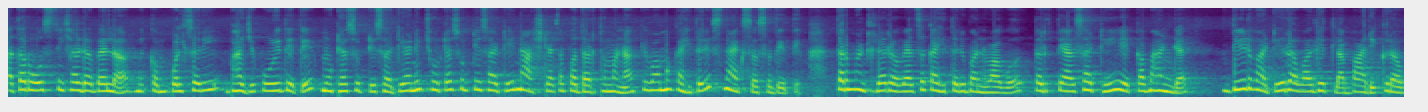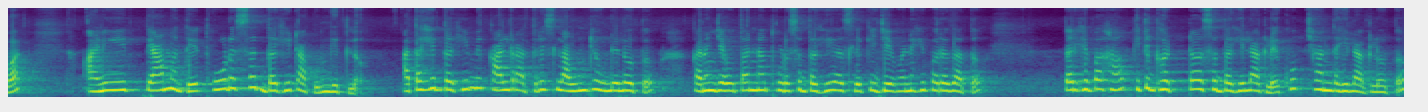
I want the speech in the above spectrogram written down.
आता रोज तिच्या डब्याला मी कंपल्सरी भाजीपोळी देते मोठ्या सुट्टीसाठी आणि छोट्या सुट्टीसाठी नाश्त्याचा पदार्थ म्हणा किंवा मग काहीतरी स्नॅक्स असं देते. तर म्हटलं रव्याचं काहीतरी बनवावं. तर त्यासाठी एका भांड्यात दीड वाटी रवा घेतला बारीक रवा. आणि त्यामध्ये थोडंसं दही टाकून घेतलं. आता हे दही मी काल रात्रीच लावून ठेवलेलं होतं. कारण जेवताना थोडंसं दही असलं की जेवणही बरं जातं. तर हे बघा किती घट्ट असं दही लागलं आहे खूप छान दही लागलं होतं.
